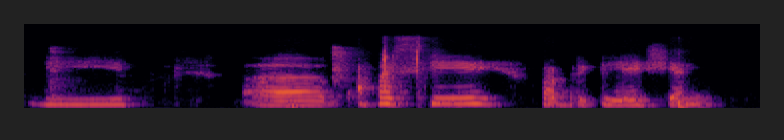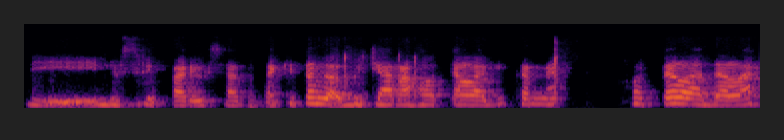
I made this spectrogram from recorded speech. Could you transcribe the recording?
di uh, apa sih public relation di industri pariwisata. Kita nggak bicara hotel lagi karena hotel adalah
